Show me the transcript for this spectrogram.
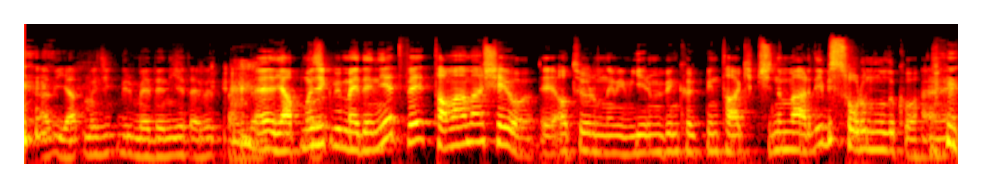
Abi yapmacık bir medeniyet evet bende. Evet, yapmacık bir medeniyet ve tamamen şey o e, atıyorum ne bileyim 20 bin 40 bin takipçinin verdiği bir sorumluluk o hani.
